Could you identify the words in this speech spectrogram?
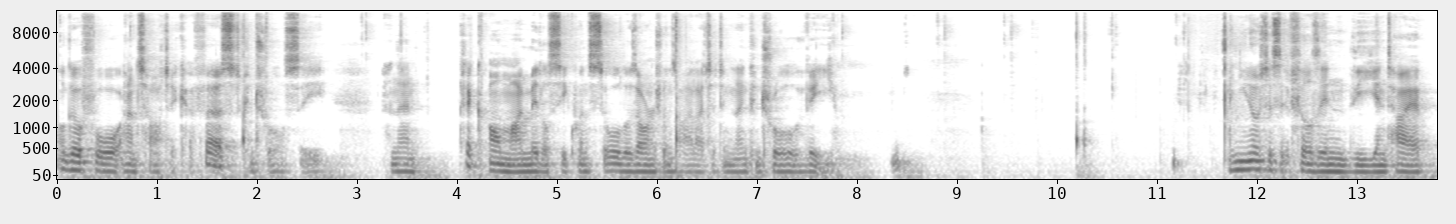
I'll go for Antarctica first, Control C, and then click on my middle sequence, so all those orange ones highlighted, and then Control V. And you notice it fills in the entire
